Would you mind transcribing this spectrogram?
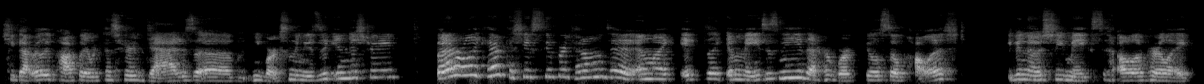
she got really popular because her dad is um he works in the music industry. But I don't really care because she's super talented and like it like amazes me that her work feels so polished, even though she makes all of her like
